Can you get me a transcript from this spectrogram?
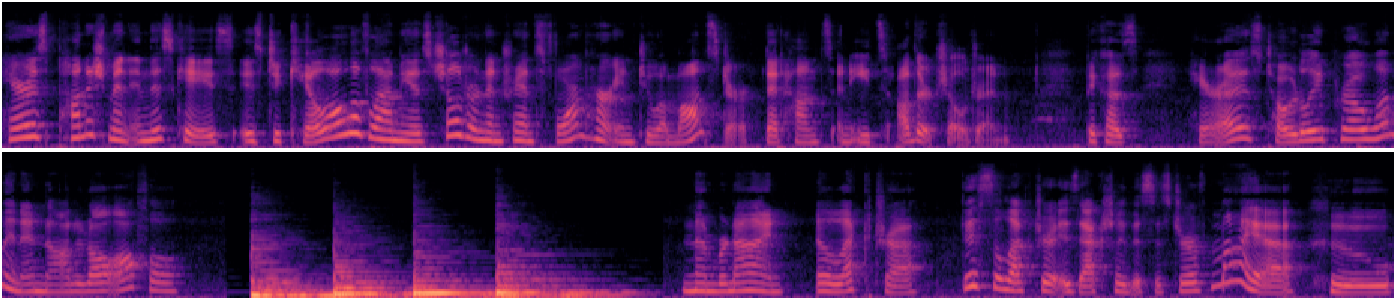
Hera's punishment in this case is to kill all of Lamia's children and transform her into a monster that hunts and eats other children. Because Hera is totally pro woman and not at all awful. Number 9, Electra. This Electra is actually the sister of Maia, who,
